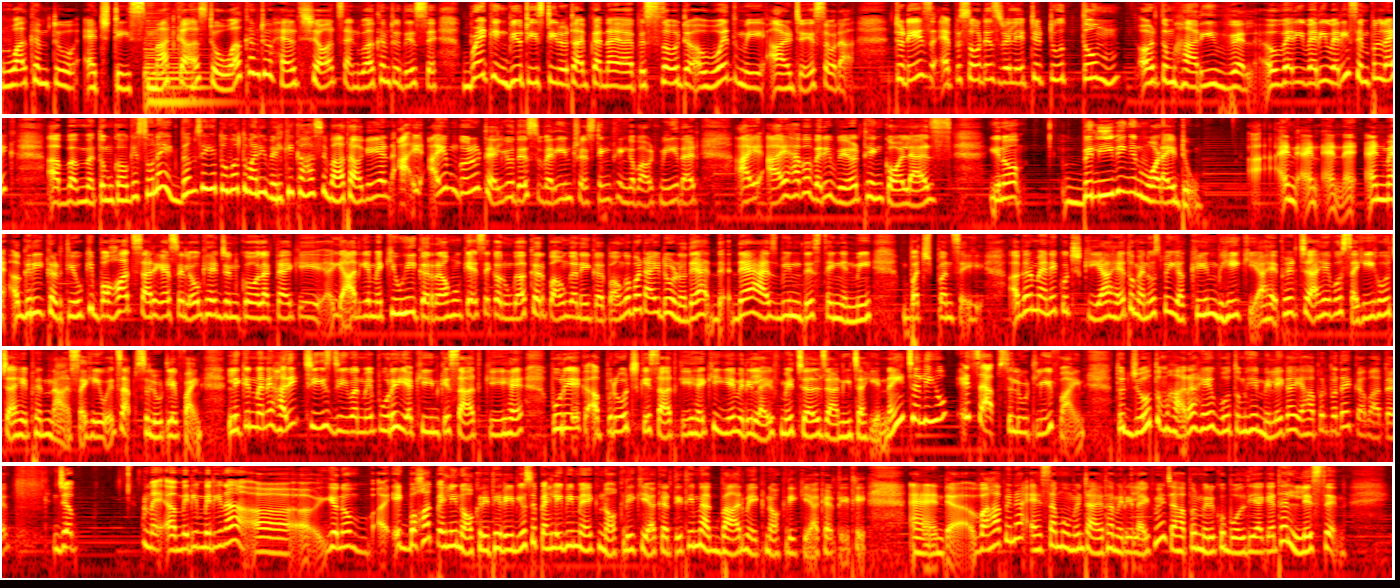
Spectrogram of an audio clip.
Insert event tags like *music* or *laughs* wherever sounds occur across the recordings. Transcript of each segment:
Welcome to HT Smartcast. Welcome to Health Shots and welcome to this uh, Breaking Beauty Stereotype ka naya episode uh, with me, RJ Soda. Today's episode is related to तुम और तुम्हारी will very very very simple like अब तुम कहोगे सोना एकदम से ये तुम और तुम्हारी विल की कहाँ से बात आ गई and I I am going to tell you this very interesting thing about me that I I have a very rare thing called as you know believing in what I do and and and and मैं agree करती हूँ कि बहुत सारे ऐसे लोग हैं जिनको लगता है कि यार ये मैं क्यों ही कर रहा हूँ, कैसे करूँगा, कर पाऊँगा, नहीं कर पाऊँगा but I don't know there has been this thing in me बचपन से ही। अगर मैंने कुछ किया है तो मैंने उस पर यकीन भी किया है। फिर चाहे वो सही हो, चाहे फिर ना सही हो इट्स एब्सोल्युटली फाइन लेकिन मैंने हर एक चीज़ जीवन में पूरे यकीन के साथ की है, पूरे एक अप्रोच के साथ की है कि ये मेरी लाइफ में चल जानी चाहिए। नहीं चली हो इट्स एब्सोल्युटली फाइन तो जो तुम्हारा है वो तुम्हें मिलेगा। यहाँ पर पता है कब आता है? जब मैं मेरी मेरी ना यू नो एक बहुत पहली नौकरी थी। रेडियो से पहले भी मैं एक नौकरी किया करती थी। मैं अखबार में एक नौकरी किया करती थी। एंड वहाँ पे ना ऐसा मोमेंट आया था मेरी लाइफ में जहाँ पर मेरे को बोल दिया गया था लिसन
